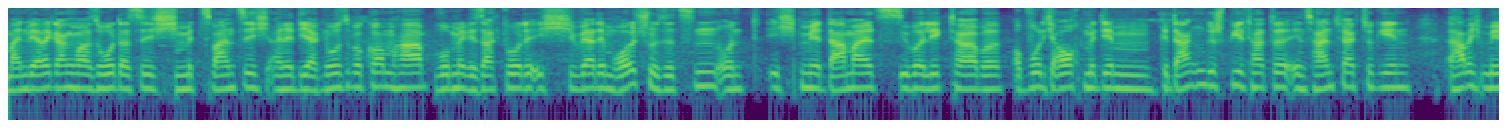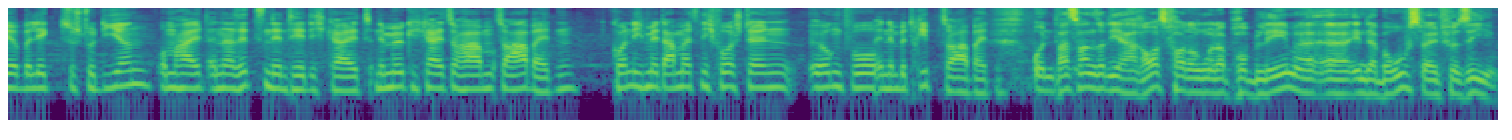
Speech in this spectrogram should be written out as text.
Mein Werdegang war so, dass ich mit 20 eine Diagnose bekommen habe, wo mir gesagt wurde, ich werde im Rollstuhl sitzen und ich mir damals überlegt habe, obwohl ich auch mit dem Gedanken gespielt hatte, ins Handwerk zu gehen, habe ich mir überlegt zu studieren, um halt in einer sitzenden Tätigkeit eine Möglichkeit zu haben, zu arbeiten. Konnte ich mir damals nicht vorstellen, irgendwo in einem Betrieb zu arbeiten. Und was waren so die Herausforderungen oder Probleme äh, in der Berufswelt für Sie?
